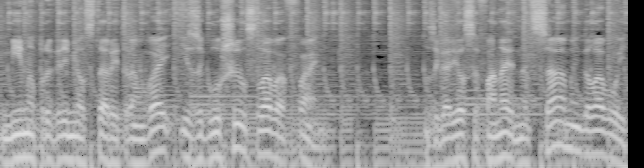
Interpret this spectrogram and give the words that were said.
Мимо прогремел старый трамвай и заглушил слова Фанни. Загорелся фонарь над самой головой,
